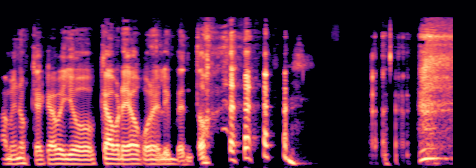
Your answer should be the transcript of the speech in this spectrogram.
a menos que acabe yo cabreado con el invento.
